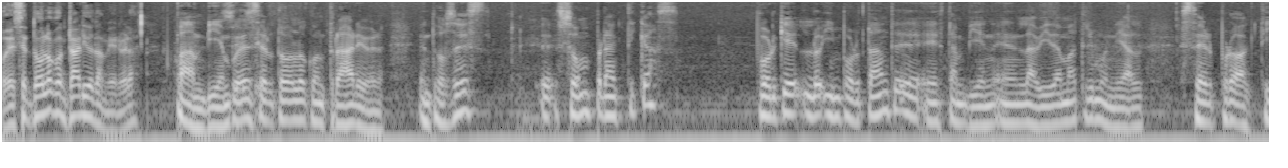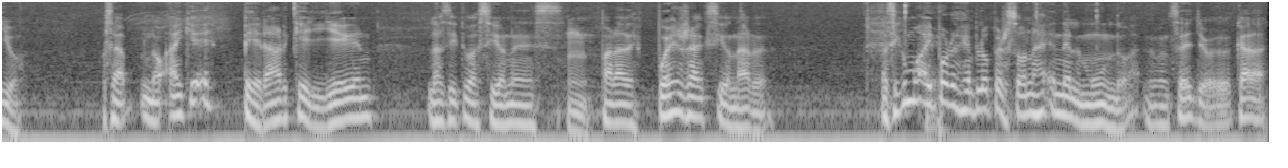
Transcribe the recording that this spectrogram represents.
puede ser todo lo contrario también, ¿verdad? También puede ser todo lo contrario, ¿verdad? Entonces, son prácticas porque lo importante es también en la vida matrimonial ser proactivo. O sea, no hay que esperar que lleguen las situaciones mm. para después reaccionar. Así como hay, por ejemplo, personas en el mundo, sé, yo, cada,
